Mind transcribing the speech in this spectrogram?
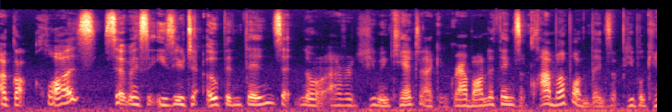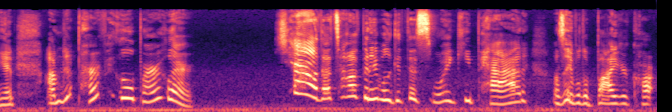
I've got claws, so it makes it easier to open things that no average human can't, and I can grab onto things and climb up on things that people can't. I'm the perfect little burglar. Yeah, that's how I've been able to get this swanky pad. I was able to buy your car.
